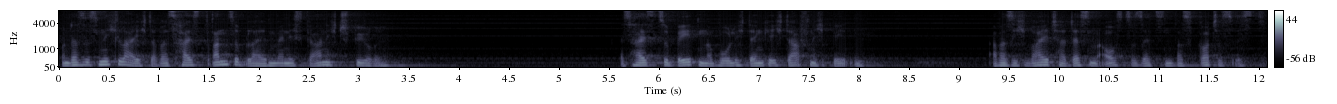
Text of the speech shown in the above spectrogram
und das ist nicht leicht, aber es heißt dran zu bleiben, wenn ich es gar nicht spüre. Es heißt zu beten, obwohl ich denke, ich darf nicht beten. Aber sich weiter dessen auszusetzen, was Gottes ist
